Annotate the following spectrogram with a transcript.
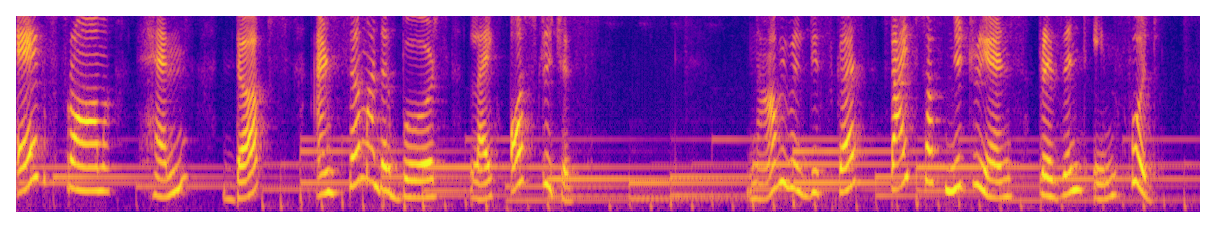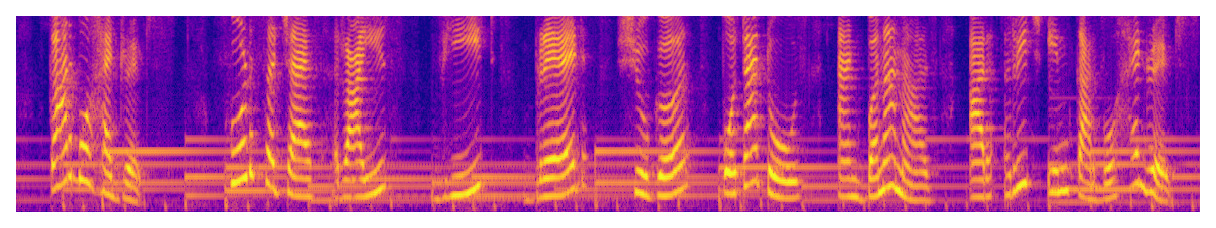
eggs from hen, ducks, and some other birds like ostriches. Now we will discuss types of nutrients present in food. Carbohydrates. Food such as rice, wheat, bread, sugar, potatoes, and bananas are rich in carbohydrates.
